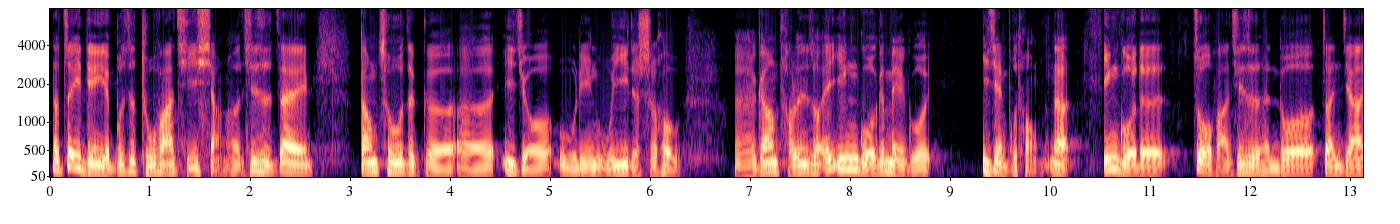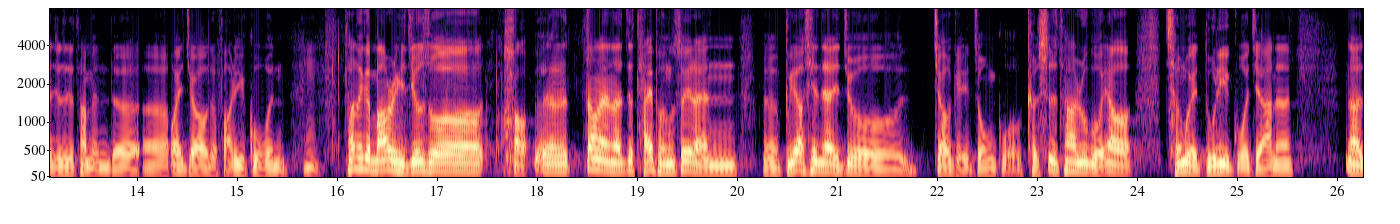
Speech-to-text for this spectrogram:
那这一点也不是突发奇想啊，其实在当初这个呃一九五零五一的时候，呃刚刚讨论说哎英国跟美国意见不同，那英国的做法，其实很多专家就是他们的呃外交的法律顾问，嗯，他那个 Markey 就是说，好，呃，当然了，这台澎虽然呃不要现在就交给中国，可是他如果要成为独立国家呢，那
